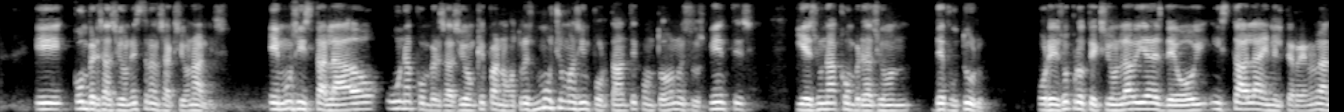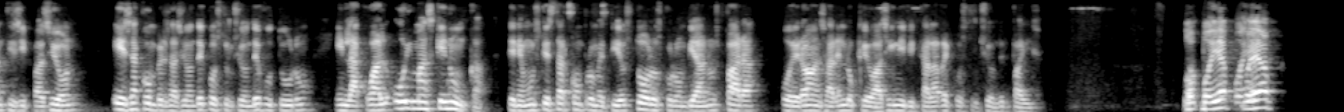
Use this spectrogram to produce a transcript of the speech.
conversaciones transaccionales hemos instalado una conversación que para nosotros es mucho más importante con todos nuestros clientes y es una conversación de futuro. Por eso Protección La Vida desde hoy instala en el terreno de la anticipación esa conversación de construcción de futuro en la cual hoy más que nunca tenemos que estar comprometidos todos los colombianos para poder avanzar en lo que va a significar la reconstrucción del país. Voy a, voy a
